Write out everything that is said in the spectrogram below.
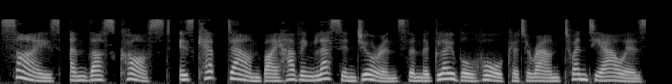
size, and thus cost, is kept down by having less endurance than the Global Hawk at around 20 hours,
